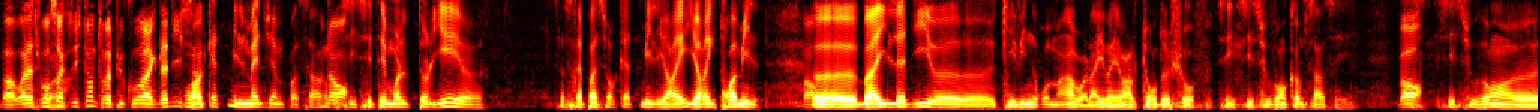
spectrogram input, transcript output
bah voilà, c'est pour Voilà. ça que sinon tu aurais pu courir avec Gladys. Oh, 4000 mètres, j'aime pas ça. Non. Si c'était moi le taulier, euh, ça serait pas sur 4000, il y aurait, il y aurait que 3000. Euh, bah, il l'a dit, euh, Kevin Romain, voilà, il va y avoir le tour de chauffe. C'est c'est souvent comme ça. C'est Bon, c'est souvent euh,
